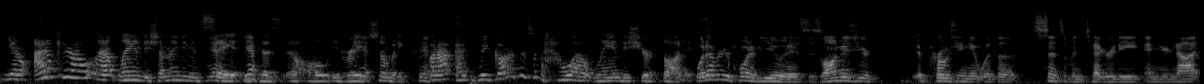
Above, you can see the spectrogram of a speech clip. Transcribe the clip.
you know, I don't care how outlandish, I'm not even going to say Yeah, it yeah. because uh, I'll enrage Yeah, somebody. But I, I, regardless of how outlandish your thought is, Whatever your point of view is, as long as you're approaching it with a sense of integrity and you're not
